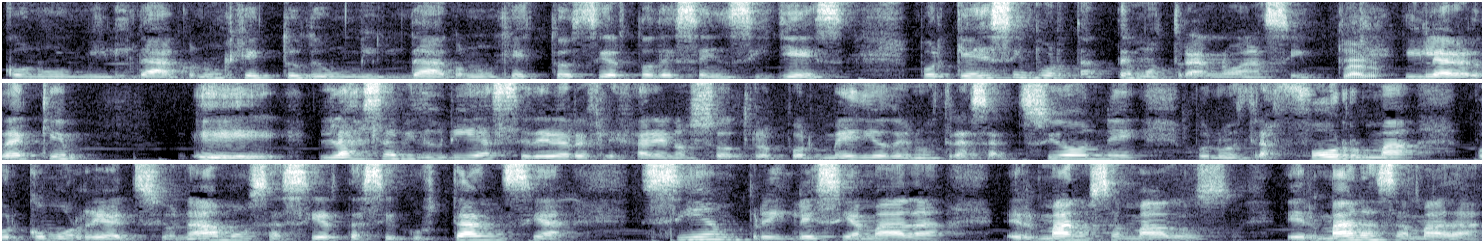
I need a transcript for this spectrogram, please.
con humildad, con un gesto de humildad, con un gesto, ¿cierto? De sencillez. Porque es importante mostrarnos así. Claro. Y la verdad es que eh, la sabiduría se debe reflejar en nosotros por medio de nuestras acciones, por nuestra forma, por cómo reaccionamos a ciertas circunstancias. Siempre, iglesia amada, hermanos amados, hermanas amadas,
